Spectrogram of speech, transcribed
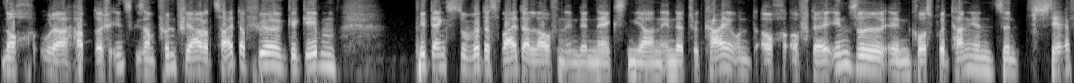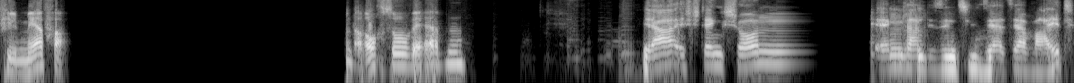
noch oder habt euch insgesamt fünf Jahre Zeit dafür gegeben. Wie denkst du, wird es weiterlaufen in den nächsten Jahren? In der Türkei und auch auf der Insel in Großbritannien sind sehr viel mehr Vereine und auch so werden. Ja, ich denke schon. England, die sind sehr, sehr weit.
